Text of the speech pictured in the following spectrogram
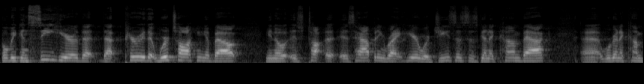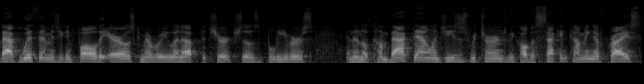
But we can see here that that period that we're talking about you know, is, ta- is happening right here where Jesus is going to come back. Uh, we're going to come back with him as you can follow the arrows. Remember, we went up, the church, those believers, and then they'll come back down when Jesus returns. We call the second coming of Christ.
